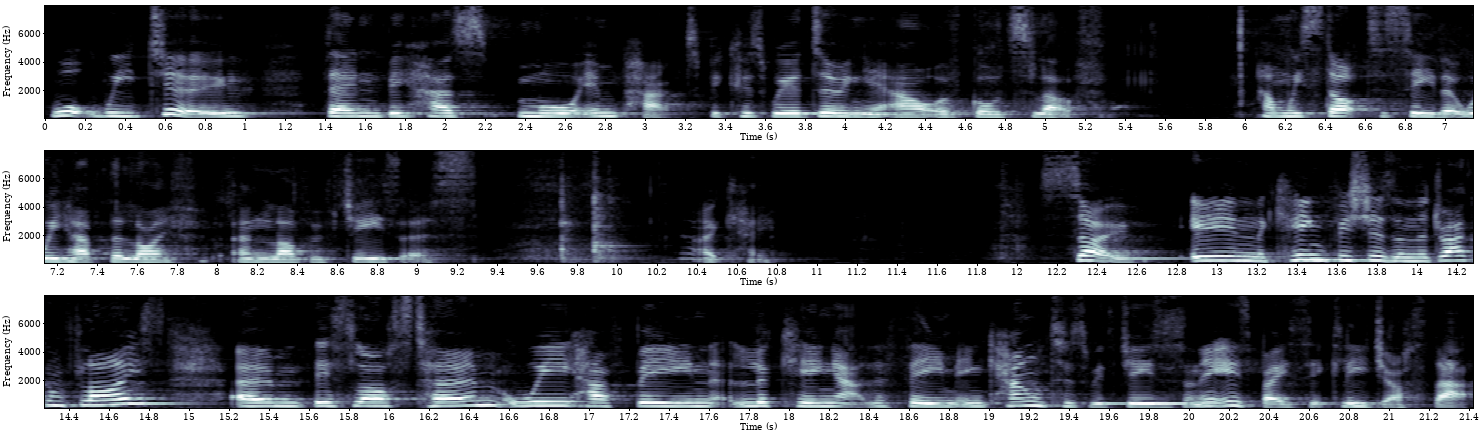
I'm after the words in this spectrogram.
what we do then has more impact because we're doing it out of God's love. And we start to see that we have the life and love of Jesus. Okay. So, in the Kingfishers and the Dragonflies, um, this last term, we have been looking at the theme Encounters with Jesus, and it is basically just that.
